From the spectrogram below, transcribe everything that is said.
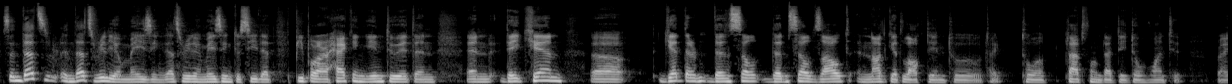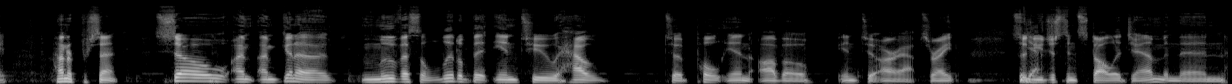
So that's and that's really amazing. That's really amazing to see that people are hacking into it and and they can. Uh, get their, themselves themselves out and not get locked into like to a platform that they don't want to right 100% so i'm i'm gonna move us a little bit into how to pull in Avo into our apps, right? So yeah. do you just install a gem and then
